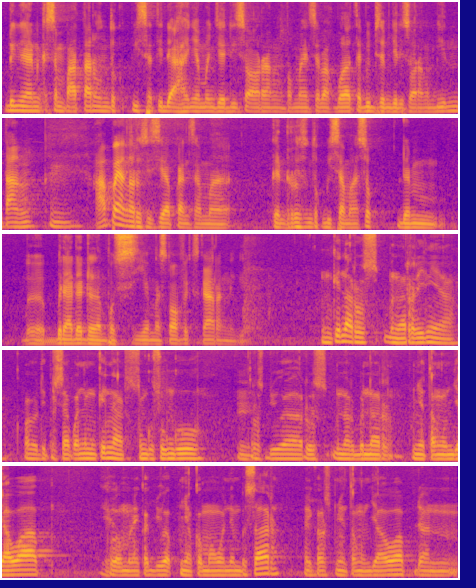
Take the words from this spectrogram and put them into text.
dengan kesempatan untuk bisa tidak hanya menjadi seorang pemain sepak bola tapi bisa menjadi seorang bintang apa yang harus disiapkan sama generus untuk bisa masuk dan berada dalam posisinya Mas Taufik sekarang nih gitu. mungkin harus benar ini ya kalau di persiapannya mungkin harus sungguh-sungguh. Terus juga harus benar-benar punya tanggung jawab. Kalau mereka juga punya kemauan yang besar mereka harus punya tanggung jawab. Dan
